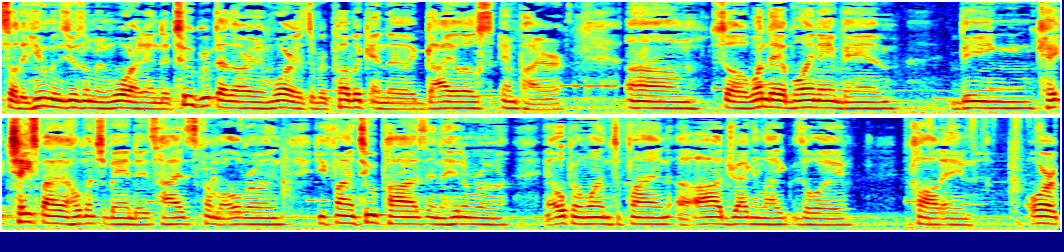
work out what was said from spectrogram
so the humans use them in war, and the two groups that are in war is the Republic and the Guylos Empire. Um, so one day, a boy named Van, being chased by a whole bunch of bandits, hides from an old ruin. He finds two pods in a hidden ruin, and open one to find an odd dragon-like Zoid called an or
